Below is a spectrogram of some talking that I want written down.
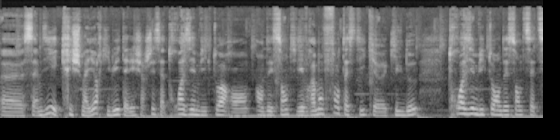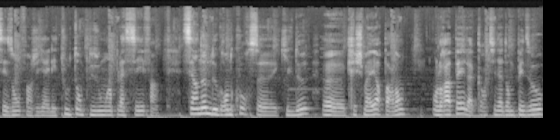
euh, samedi Et Krishmayer qui lui est allé chercher sa troisième victoire en, descente. Il est vraiment fantastique, euh, Kill 2 troisième victoire en descente cette saison. Enfin, je veux dire, il est tout le temps plus ou moins placé. Enfin, c'est un homme de grande course, euh, Kill 2, euh, pardon. On le rappelle, à Cortina d'Ampezzo,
